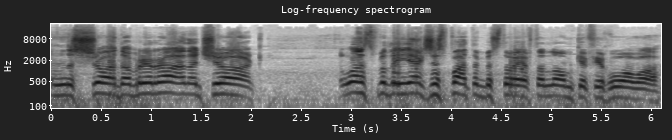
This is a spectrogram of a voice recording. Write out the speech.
Ну що, добрий раночок! Господи, як же спати без тої автономки фігово.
